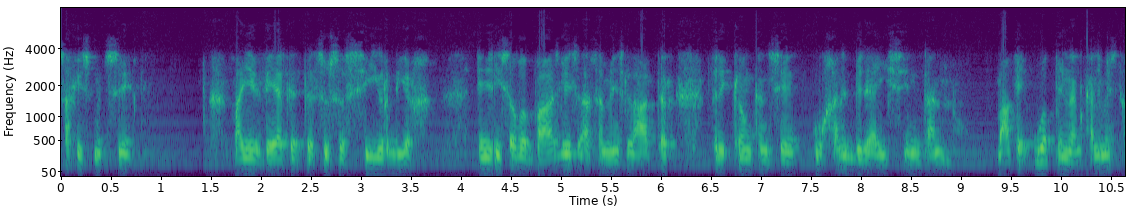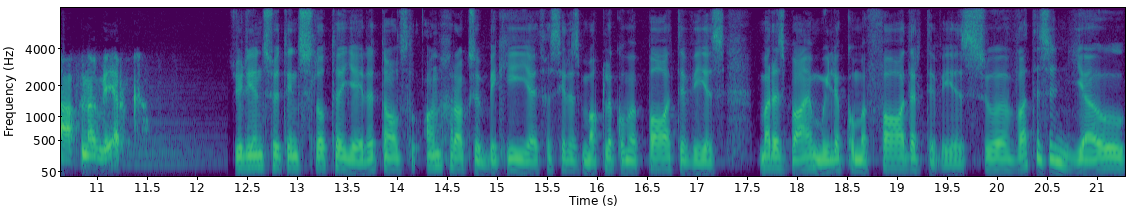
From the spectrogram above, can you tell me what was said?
saggies moet sê. Maar jy werk dit soos 'n suurdeeg. En jy sal verbaas wees as 'n mens later vir die klomp kan sê, "Hoe gaan dit by die huis?" en dan maak jy oop en dan kan jy mens daarvan werk. Julian so ten slotte jy het dit al aangeraak so bietjie jy het gesê dis maklik om 'n pa te wees maar dis baie moeilik om 'n vader te wees so wat is in jou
